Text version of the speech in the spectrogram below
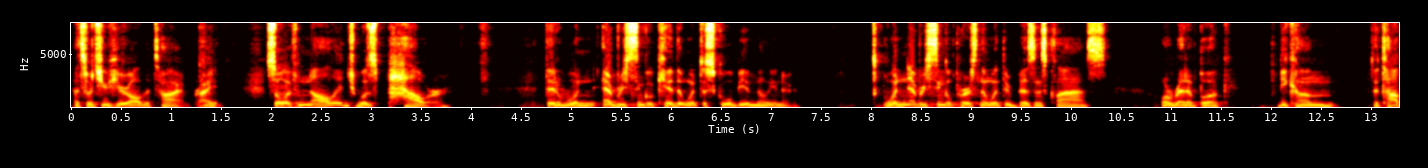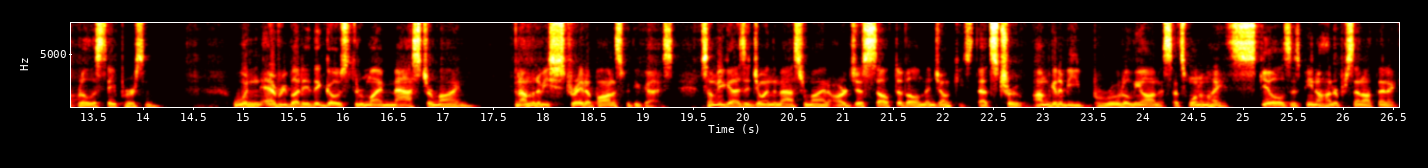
That's what you hear all the time, right? So if knowledge was power, then wouldn't every single kid that went to school be a millionaire? Wouldn't every single person that went through business class or read a book become the top real estate person? Wouldn't everybody that goes through my mastermind, and I'm gonna be straight up honest with you guys, some of you guys that join the mastermind are just self development junkies. That's true. I'm gonna be brutally honest. That's one of my skills is being 100% authentic.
